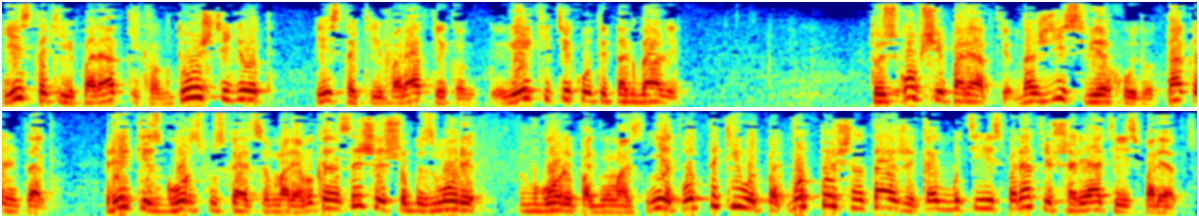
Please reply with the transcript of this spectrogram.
есть такие порядки, как дождь идет, есть такие порядки, как реки текут и так далее. То есть общие порядки. Дожди сверху идут, так или не так. Реки с гор спускаются в моря. Вы когда слышали, чтобы из моря в горы поднимались? Нет, вот такие вот. Вот точно так же, как бы есть порядки, в шариате есть порядки.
